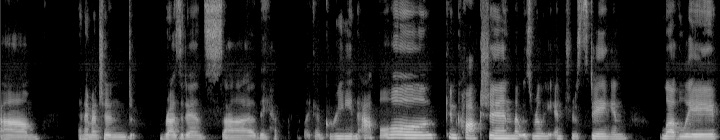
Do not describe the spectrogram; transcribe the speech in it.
Um, and I mentioned Residence. Uh, they had like a green apple concoction that was really interesting and lovely.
